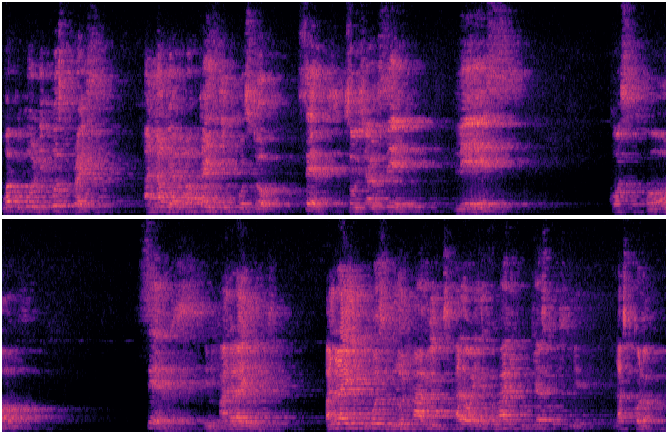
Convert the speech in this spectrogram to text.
what we call the cost price, and now we have baptized it cost of sales. So we shall say less cost of sales. You underline it. Underline it because you do not have it. Otherwise, if you had it, you just put to the last column.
